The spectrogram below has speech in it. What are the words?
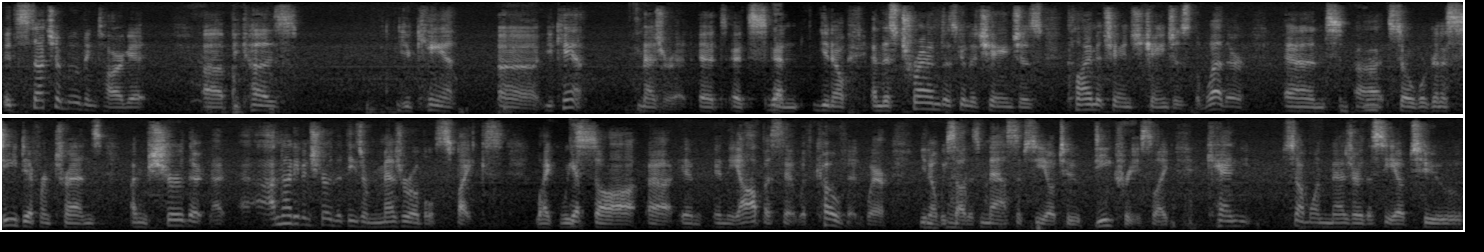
it's such a moving target uh, because you can't uh, you can't measure it. It it's Yeah. and you know and this trend is going to change as climate change changes the weather. And uh, so we're going to see different trends. I'm sure that I, I'm not even sure that these are measurable spikes like we Yep. saw uh, in in the opposite with COVID, where you know we saw this massive CO2 decrease. Like, can someone measure the CO2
